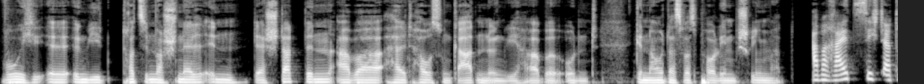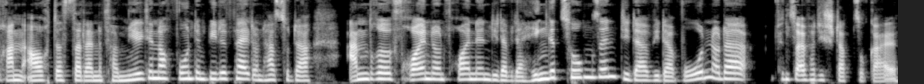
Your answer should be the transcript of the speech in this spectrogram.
wo ich äh, irgendwie trotzdem noch schnell in der Stadt bin, aber halt Haus und Garten irgendwie habe und genau das, was Paul eben beschrieben hat. Aber reizt dich da dran auch, dass da deine Familie noch wohnt in Bielefeld und hast du da andere Freunde und Freundinnen, die da wieder hingezogen sind, die da wieder wohnen oder findest du einfach die Stadt so geil?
